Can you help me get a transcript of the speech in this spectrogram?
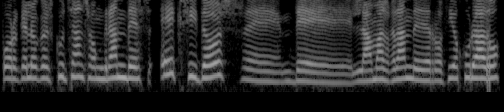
porque lo que escuchan son grandes éxitos eh, de la más grande de Rocío Jurado,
